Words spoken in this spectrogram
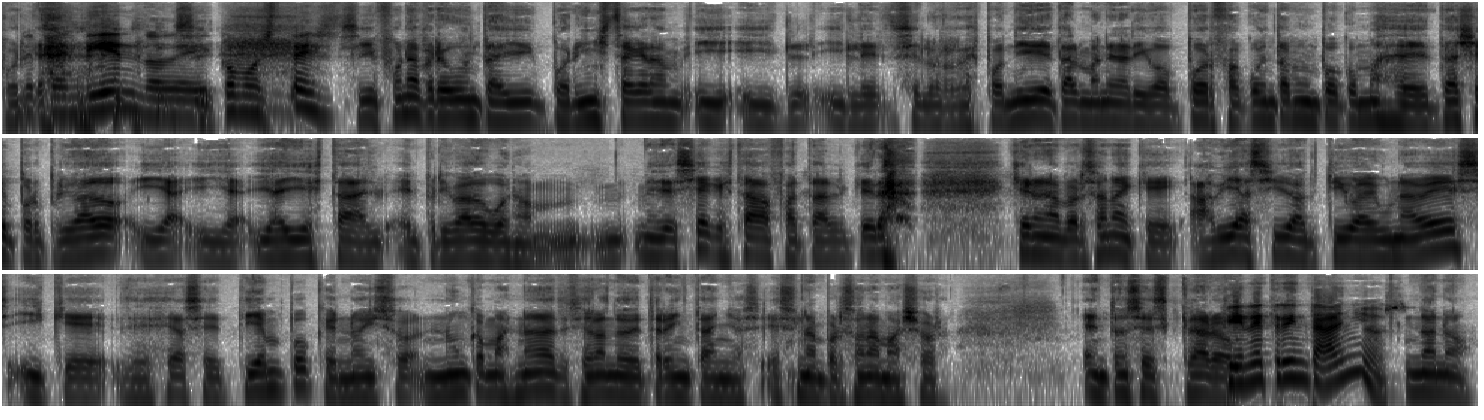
Dependiendo de cómo estés. Sí, fue una pregunta ahí por Instagram y, y se lo respondí de tal manera, digo, porfa, cuéntame un poco más de detalle por privado y, ahí está el, el, privado. Bueno, me decía que estaba fatal, que era, que era una persona que había sido activa alguna vez y que desde hace tiempo que no hizo nunca más nada, te estoy hablando de 30 años, es una persona mayor. Entonces, claro. ¿Tiene 30 años? No, no,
